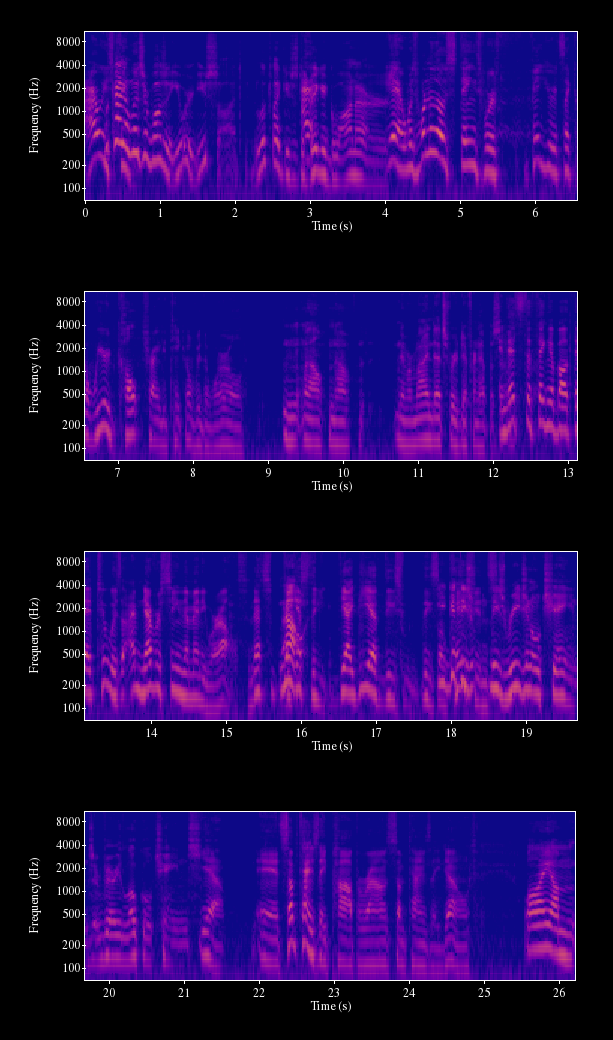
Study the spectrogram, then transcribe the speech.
I always What kind think- of lizard was it? You were you saw it. It looked like just a I- big iguana or Yeah, it was one of those things where figure it's like a weird cult trying to take over the world. Well, no, never mind. That's for a different episode. And that's the thing about that too is I've never seen them anywhere else. That's No. I guess the the idea of these these you get these locations. these regional chains or very local chains. yeah, and sometimes they pop around, sometimes they don't. Well, I um,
